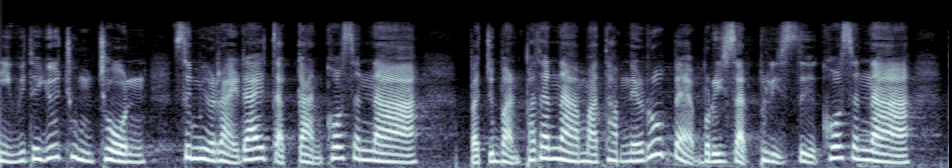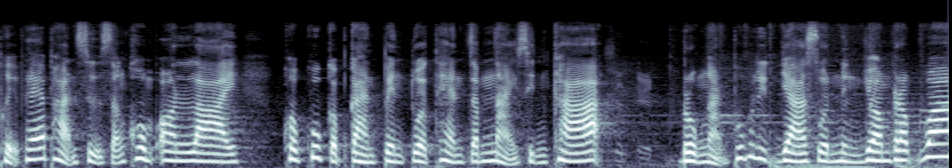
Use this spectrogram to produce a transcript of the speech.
นีวิทยุชุมชน ซึ่งมีรายได้จากการโฆษณา ปัจจุบันพัฒนามาทำในรูปแบบบริษัทผลิตสื่อโฆษณา เผยแพร่ผ่านสื่อสังคมออนไลน์ ควบคู่กับการเป็นตัวแทนจำหน่ายสินค้า โรงงานผู้ผลิตยาส่วนหนึ่งยอมรับว่า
